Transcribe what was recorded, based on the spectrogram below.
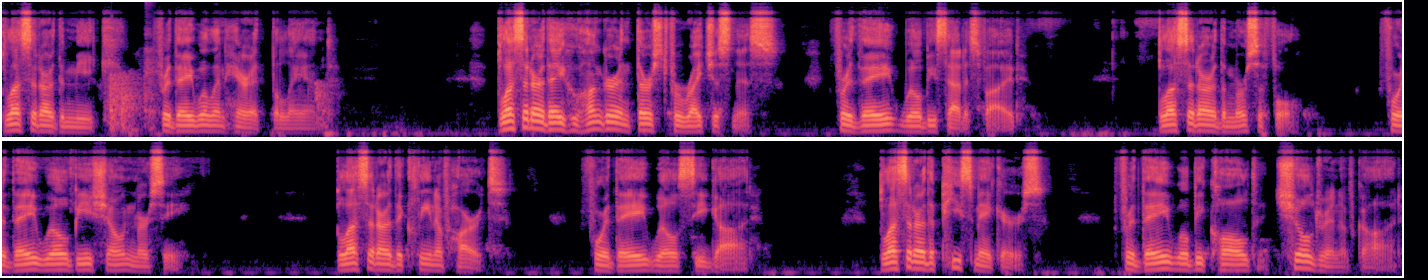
Blessed are the meek, for they will inherit the land. Blessed are they who hunger and thirst for righteousness, for they will be satisfied. Blessed are the merciful, for they will be shown mercy. Blessed are the clean of heart, for they will see God. Blessed are the peacemakers, for they will be called children of God.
